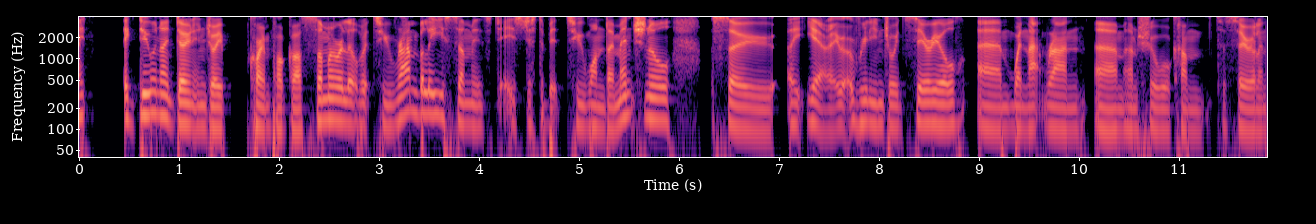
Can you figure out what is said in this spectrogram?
I I do and I don't enjoy crime podcasts. Some are a little bit too rambly. Some is it's just a bit too one dimensional. So uh, yeah, I really enjoyed Serial um, when that ran. Um, I'm sure we'll come to Serial in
